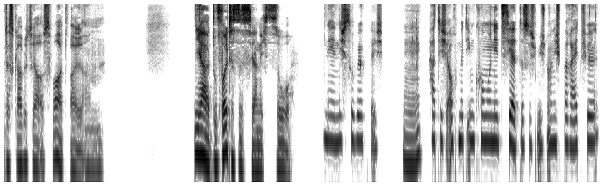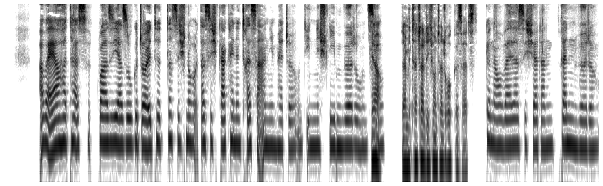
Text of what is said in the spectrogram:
das glaube ich dir aus Wort, weil ähm, ja, du wolltest es ja nicht so. Nee, nicht so wirklich. Mhm. Hatte ich auch mit ihm kommuniziert, dass ich mich noch nicht bereit fühle. Aber er hat das quasi ja so gedeutet, dass ich noch, dass ich gar kein Interesse an ihm hätte und ihn nicht lieben würde und so. Ja, damit hat er dich unter Druck gesetzt. Genau, weil er sich ja dann trennen würde.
